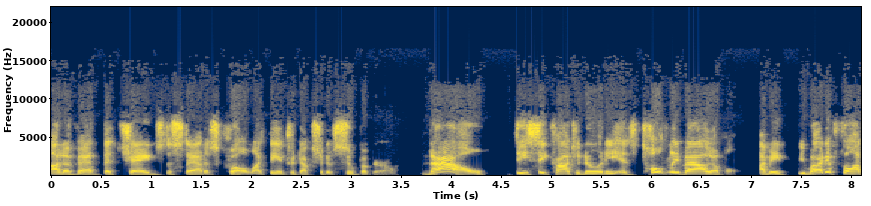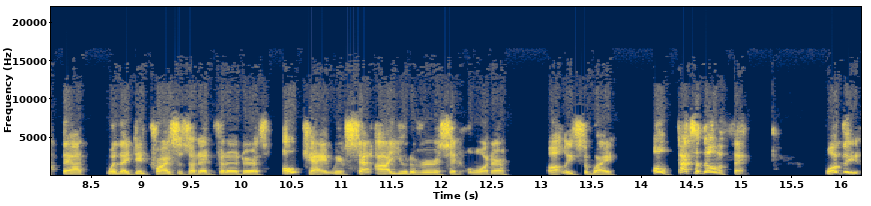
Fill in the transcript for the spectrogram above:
an event that changed the status quo, like the introduction of Supergirl. Now, DC continuity is totally malleable. I mean, you might have thought that when they did Crisis on Infinite Earths, okay, we've set our universe in order, or at least the way Oh, that's another thing. One of the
